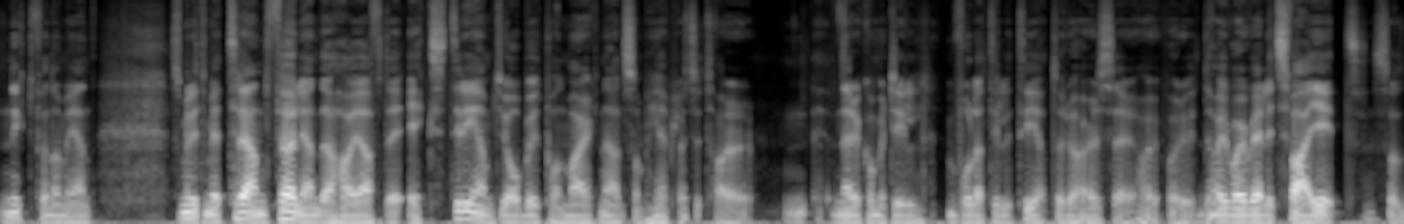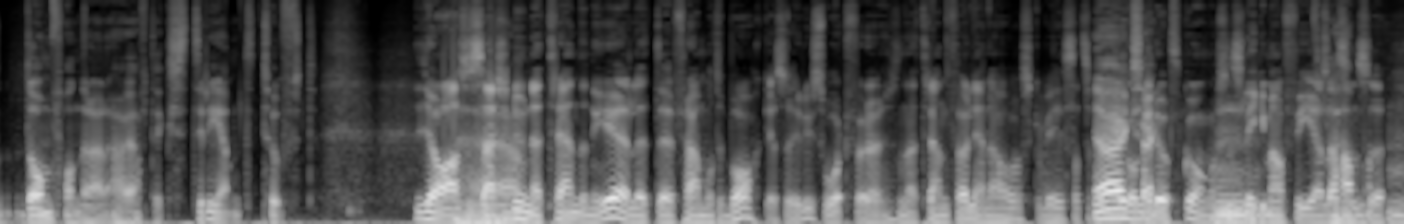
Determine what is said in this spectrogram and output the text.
nytt fenomen som är lite mer trendföljande har ju haft det extremt jobbigt på en marknad som helt plötsligt har när det kommer till volatilitet och rörelser har varit, det har ju varit väldigt svajigt. Så de fonderna har ju haft extremt tufft. Ja, alltså särskilt nu när trenden är lite fram och tillbaka så är det ju svårt för sådana här trendföljande. Ja, ska vi satsa på ja, nedgång eller uppgång? Och så mm. ligger man fel så och sen så, mm.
